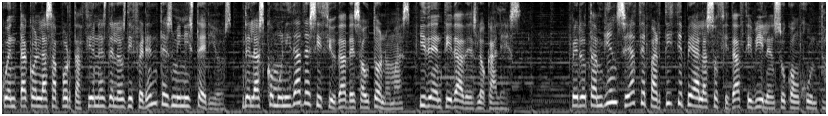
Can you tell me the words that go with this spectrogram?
Cuenta con las aportaciones de los diferentes ministerios, de las comunidades y ciudades autónomas y de entidades locales. Pero también se hace partícipe a la sociedad civil en su conjunto.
